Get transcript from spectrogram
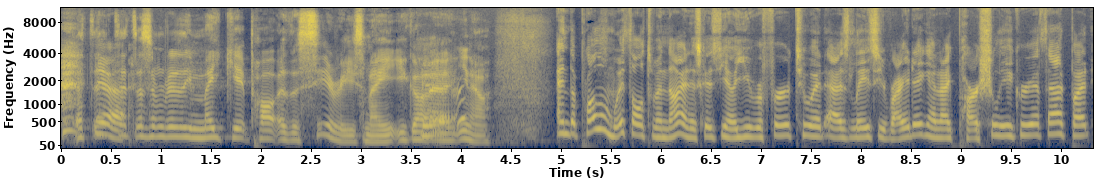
that, yeah. that, doesn't really make it part of the series, mate. You gotta, yeah. you know. And the problem with Ultima 9 is because, you know, you refer to it as lazy writing, and I partially agree with that. But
